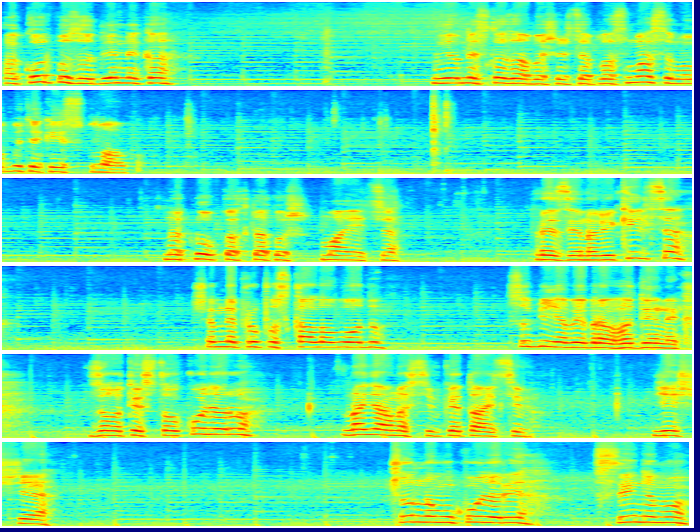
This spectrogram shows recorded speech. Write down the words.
А корпус годинника. Ну, я б не сказав би, що це пластмаса, мабуть, якийсь сплав. На кнопках також мається резинові кільця, щоб не пропускало воду. Собі я вибрав годинник золотистого кольору. В наявності в китайців є ще в чорному кольорі, в синьому,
